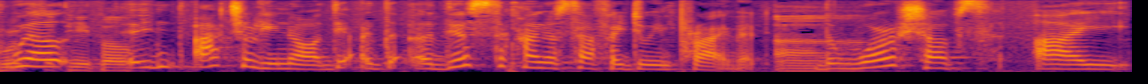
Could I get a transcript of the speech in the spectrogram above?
groups well, of people. in- actually, no. The, the, uh, this is the kind of stuff I do in private. Ah. the workshops, I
